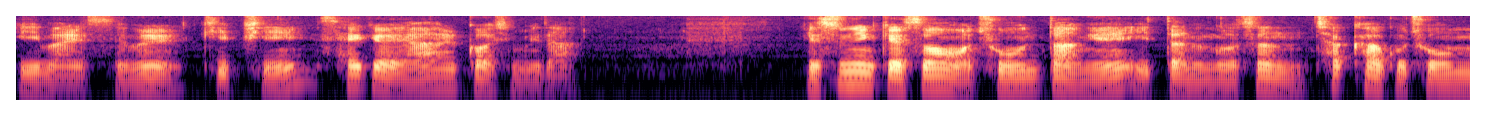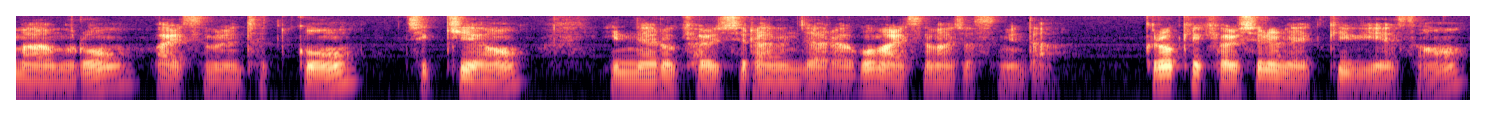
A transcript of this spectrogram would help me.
이 말씀을 깊이 새겨야 할 것입니다. 예수님께서 좋은 땅에 있다는 것은 착하고 좋은 마음으로 말씀을 듣고 지키어 인내로 결실하는 자라고 말씀하셨습니다. 그렇게 결실을 맺기 위해서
